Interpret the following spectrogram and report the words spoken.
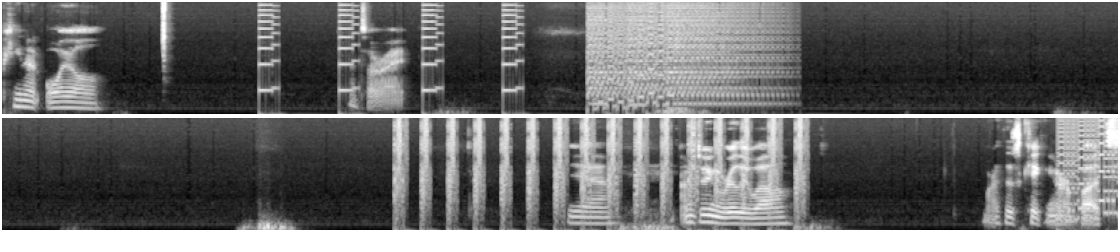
Peanut oil. That's alright. Yeah. I'm doing really well. Martha's kicking our butts.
